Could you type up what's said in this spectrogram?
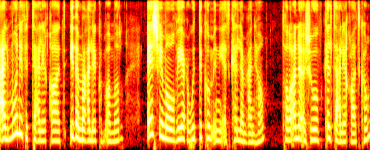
علموني في التعليقات إذا ما عليكم أمر إيش في مواضيع ودكم إني أتكلم عنها؟ ترى أنا أشوف كل تعليقاتكم.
